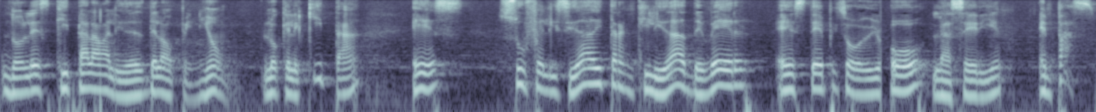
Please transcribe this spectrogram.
no les quita la validez de la opinión lo que le quita es su felicidad y tranquilidad de ver este episodio o la serie en paz.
